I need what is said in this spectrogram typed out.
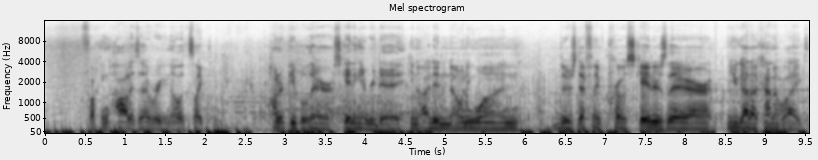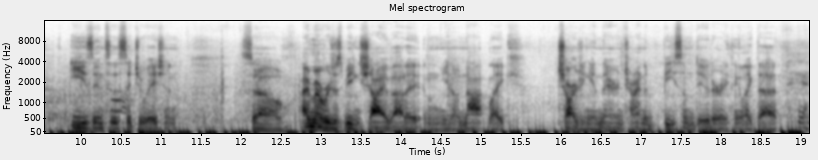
fucking hot as ever, you know, it's like 100 people there skating every day. You know, I didn't know anyone. There's definitely pro skaters there. You gotta kind of like ease into the situation. So I remember just being shy about it and, you know, not like charging in there and trying to be some dude or anything like that. Yeah.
